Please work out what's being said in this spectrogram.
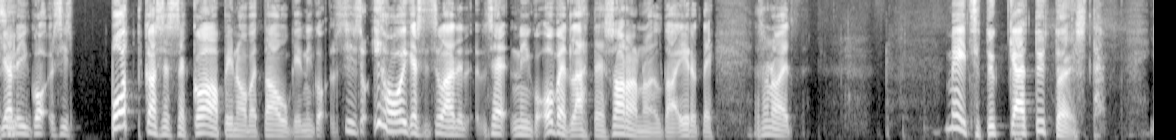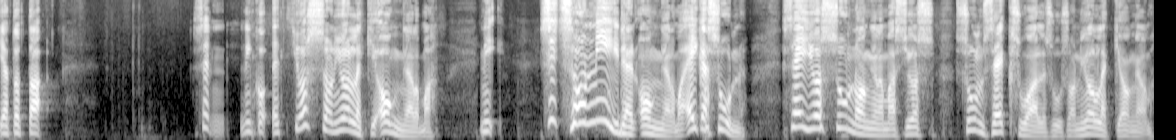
Ja Si- niinku, siis potkaise se kaapin ovet auki. Niinku, siis ihan oikeasti sillä lailla, että se niinku, ovet lähtee saranoiltaan irti. Ja sanoo, että meitsi tykkää tytöistä. Ja tota, se, niinku, että jos se on jollekin ongelma, niin sit se on niiden ongelma, eikä sun. Se ei ole sun ongelmas, jos sun seksuaalisuus on jollekin ongelma.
